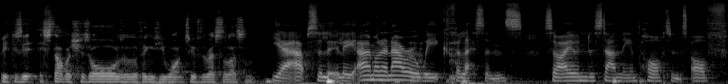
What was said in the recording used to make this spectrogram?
because it establishes all of the things you want to for the rest of the lesson. Yeah, absolutely. I'm on an hour a week for lessons, so I understand the importance of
